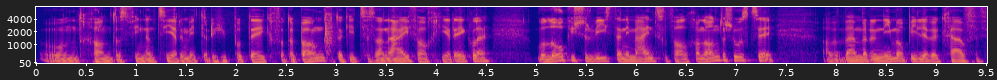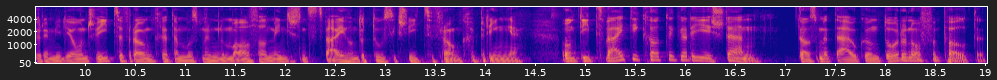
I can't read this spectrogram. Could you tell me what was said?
und kann das finanzieren mit einer Hypothek von der Bank. Da gibt es also eine einfache Regel, die logischerweise dann im Einzelfall kann anders aussehen Aber wenn man eine Immobilie will kaufen für eine Million Schweizer Franken, dann muss man im Normalfall mindestens 200'000 Schweizer Franken bringen. Und die zweite Kategorie ist dann, dass man die Augen und Ohren offen behalten.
